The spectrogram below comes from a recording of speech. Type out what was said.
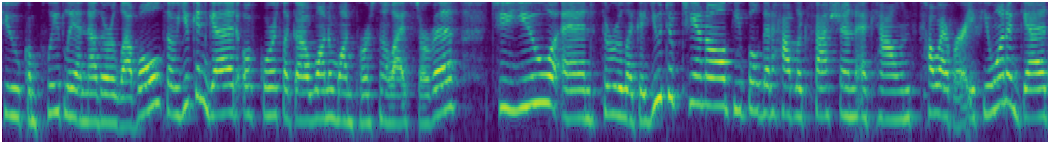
to completely another level. So you can get, of course, like a one-on-one -on -one personalized service to you and through like a YouTube channel, people that have like fashion accounts. However, if you want to get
